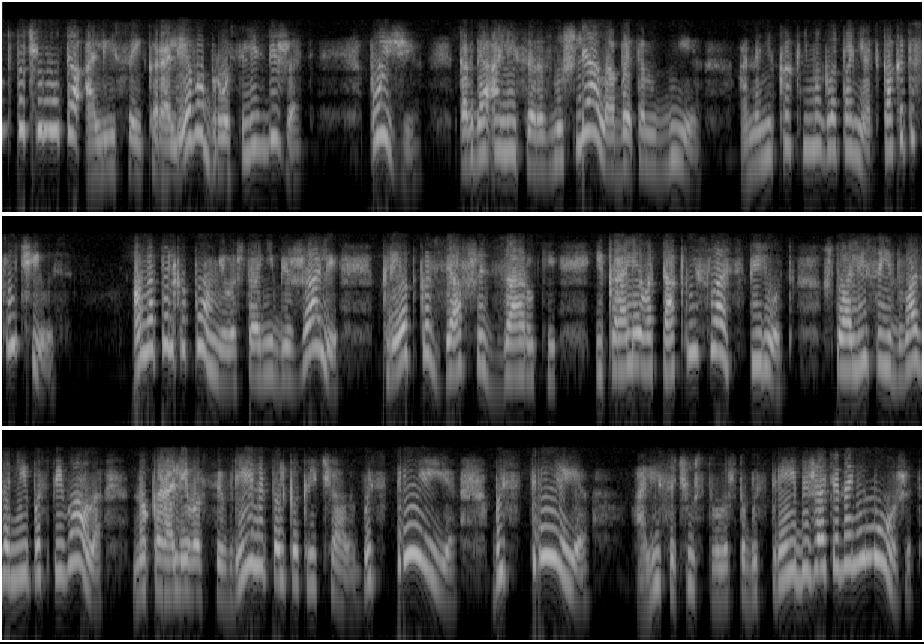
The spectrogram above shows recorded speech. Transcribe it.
тут почему-то Алиса и королева бросились бежать. Позже, когда Алиса размышляла об этом дне, она никак не могла понять, как это случилось. Она только помнила, что они бежали, крепко взявшись за руки, и королева так неслась вперед, что Алиса едва за ней поспевала, но королева все время только кричала «Быстрее! Быстрее!» Алиса чувствовала, что быстрее бежать она не может,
